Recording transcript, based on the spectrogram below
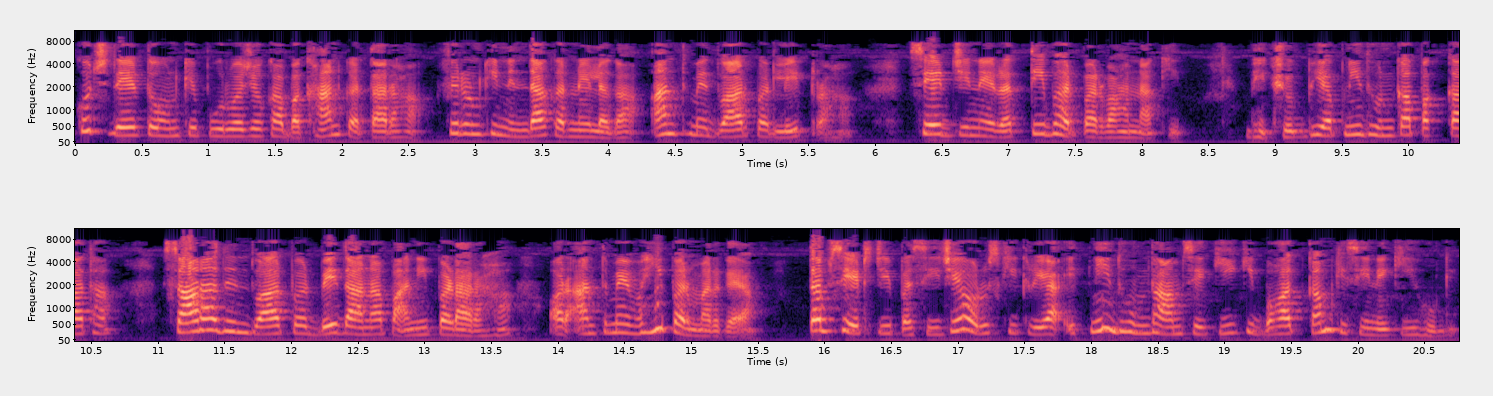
कुछ देर तो उनके पूर्वजों का बखान करता रहा, फिर उनकी निंदा करने लगा, अंत में द्वार पर लेट रहा। सेठ जी ने रत्ती भर परवाह न की। भिक्षुक भी अपनी धुन का पक्का था। सारा दिन द्वार पर बेदाना पानी पड़ा रहा और अंत में वहीं पर मर गया। तब सेठ जी पसीजे और उसकी क्रिया इतनी धूमधाम से की कि बहुत कम किसी ने की होगी।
